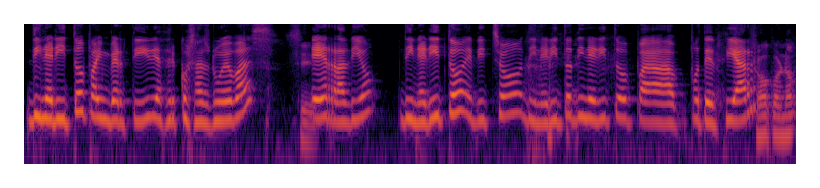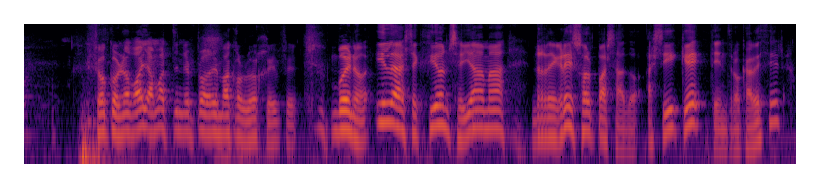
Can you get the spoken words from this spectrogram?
dinerito para invertir y hacer cosas nuevas. Sí. Eh, radio, dinerito, he dicho, dinerito, dinerito para potenciar. Soco, no. Soco, no vayamos a tener problemas con los jefes. Bueno, y la sección se llama Regreso al pasado. Así que, dentro cabecera.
